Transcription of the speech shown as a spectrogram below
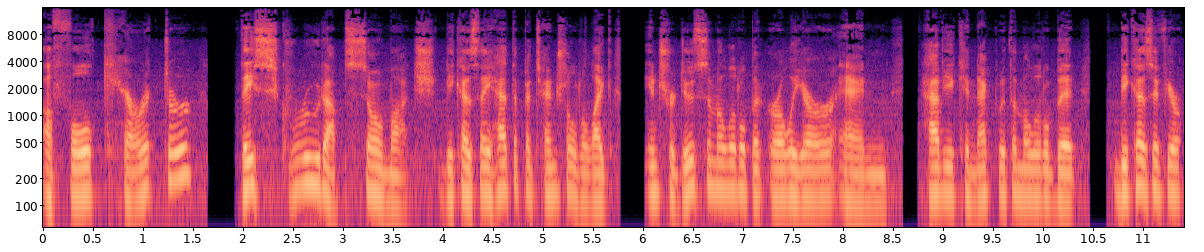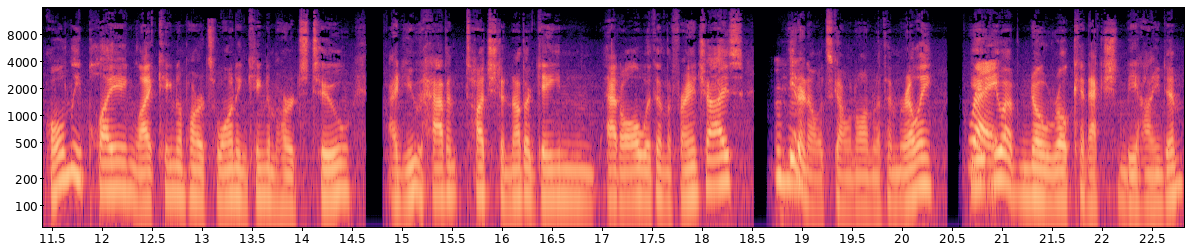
a full character, they screwed up so much because they had the potential to like introduce him a little bit earlier and have you connect with him a little bit because if you're only playing like Kingdom Hearts 1 and Kingdom Hearts 2 and you haven't touched another game at all within the franchise, you mm-hmm. don't know what's going on with him really. You- Right. You, have no real connection behind him.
